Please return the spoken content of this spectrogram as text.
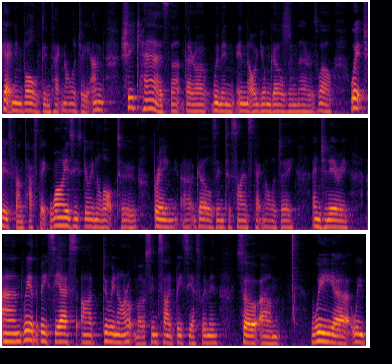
getting involved in technology, and she cares that there are women in or young girls in there as well which is fantastic. Wise is doing a lot to bring uh, girls into science, technology, engineering. And we at the BCS are doing our utmost inside BCS Women. So um, we, uh, we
